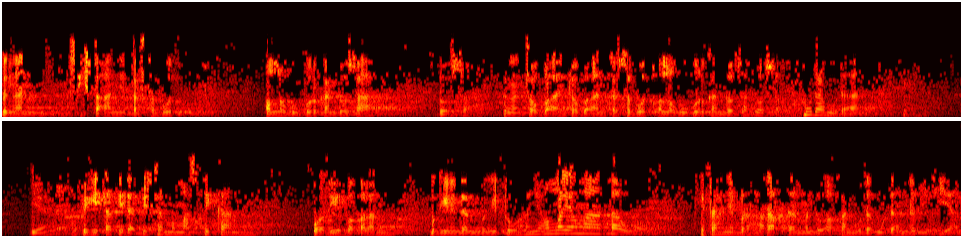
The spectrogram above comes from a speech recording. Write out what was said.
Dengan siksaannya tersebut, Allah gugurkan dosa dosa. Dengan cobaan-cobaan tersebut Allah gugurkan dosa-dosa. Mudah-mudahan. Ya, tapi kita tidak bisa memastikan bahwa dia bakalan begini dan begitu hanya Allah yang maha tahu kita hanya berharap dan mendoakan mudah-mudahan demikian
